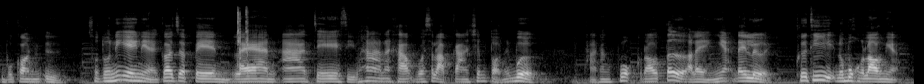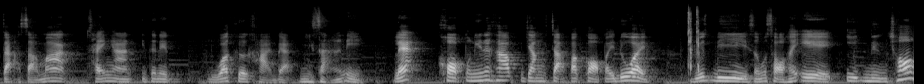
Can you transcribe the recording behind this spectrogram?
อุปกรณ์อื่น ส่วนตัวนี้เองเนี่ยก็จะเป็น LAN RJ45 นะครับไว้สลับการเชื่อมต่อเน็ตเวิร์กผ่านทางพวกเราเตอร์อะไรอย่างเงี้ยได้เลย เพื่อที่โน้ตบุ๊กของเราเนี่ยจะสามารถใช้งานอินเทอร์เน็ต หรือว่าเครือข่ายแบบมีสายนั่นเอง และขอบตรงนี้นะครับยังจะประกอบไปด้วย USB 3.2ให้ A อีก 1 ช่อง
